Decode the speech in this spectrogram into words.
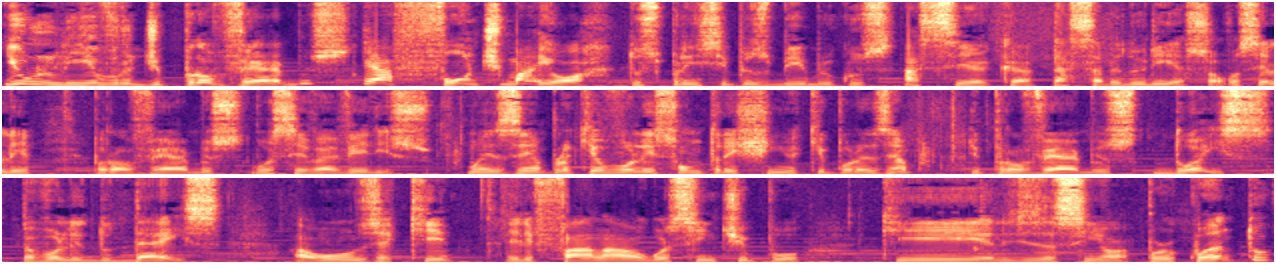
E o livro de Provérbios é a fonte maior dos princípios bíblicos acerca da sabedoria. Só você ler Provérbios, você vai ver isso. Um exemplo aqui, eu vou ler só um trechinho aqui, por exemplo, de Provérbios 2. Eu vou ler do 10 a 11 aqui. Ele fala algo assim tipo: que ele diz assim, ó: "Porquanto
